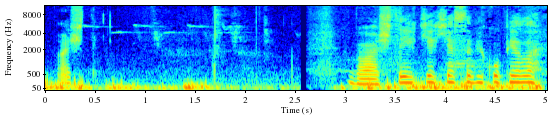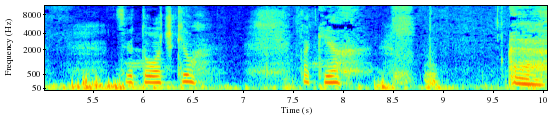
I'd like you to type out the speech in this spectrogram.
Бачите? Бачите, яких я собі купила цвіточків. Таких е,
